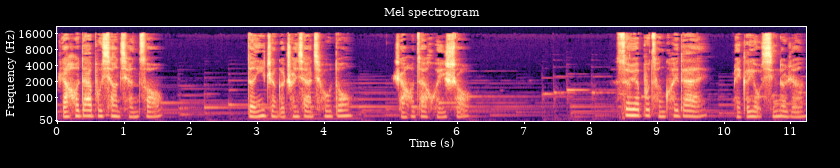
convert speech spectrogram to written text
然后大步向前走。等一整个春夏秋冬，然后再回首。岁月不曾亏待每个有心的人，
